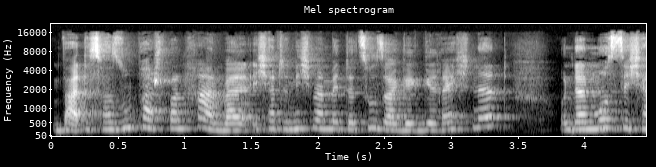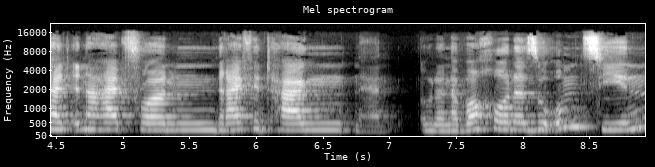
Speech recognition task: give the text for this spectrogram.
war, das war super spontan, weil ich hatte nicht mal mit der Zusage gerechnet und dann musste ich halt innerhalb von drei, vier Tagen naja, oder einer Woche oder so umziehen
